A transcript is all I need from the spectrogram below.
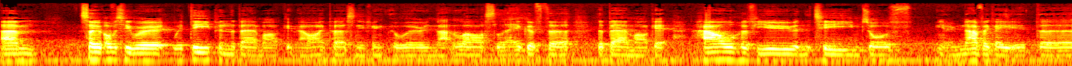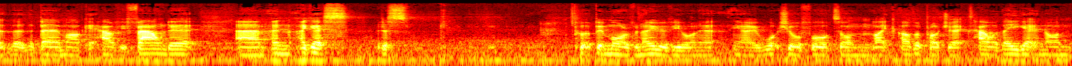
Um, so obviously we're we're deep in the bear market now. I personally think that we're in that last leg of the the bear market. How have you and the team sort of you know navigated the the, the bear market? How have you found it? Um, and I guess I just put a bit more of an overview on it. You know, what's your thoughts on like other projects? How are they getting on?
